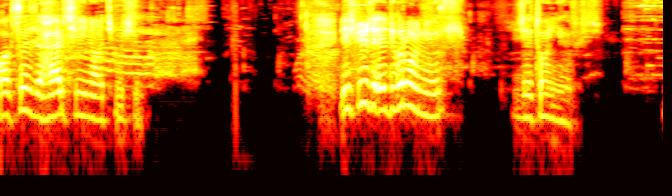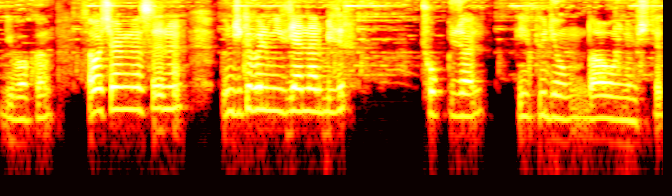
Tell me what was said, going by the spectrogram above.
Baksanıza her şeyini açmışım. Biz Edgar oynuyoruz. Jeton yarış. Bir bakalım. Savaş arenasını önceki bölümü izleyenler bilir. Çok güzel. İlk videom daha oynamıştık.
